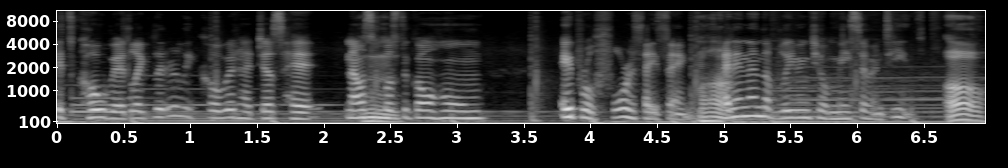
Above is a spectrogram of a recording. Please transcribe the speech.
it's COVID. Like literally COVID had just hit. And I was Mhm. supposed to go home April 4th, I think. Uh-huh. I didn't end up leaving till May 17th. Oh.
